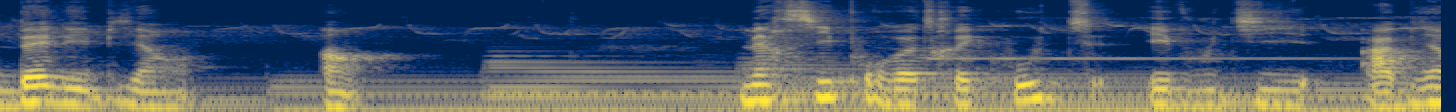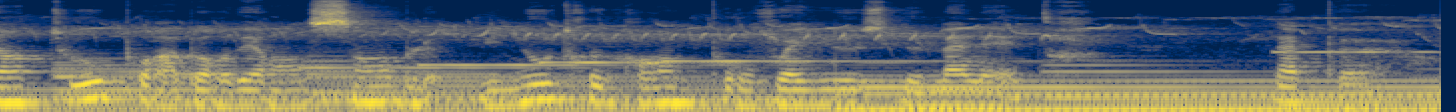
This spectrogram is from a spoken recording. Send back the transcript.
bel et bien un. Merci pour votre écoute et vous dis à bientôt pour aborder ensemble une autre grande pourvoyeuse de mal-être, la peur.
